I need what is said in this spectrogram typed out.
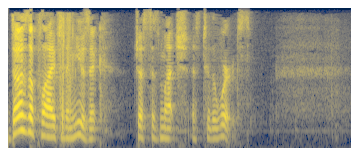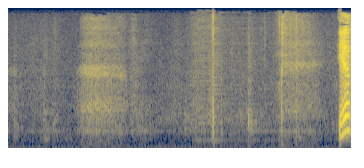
does apply to the music just as much as to the words. If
